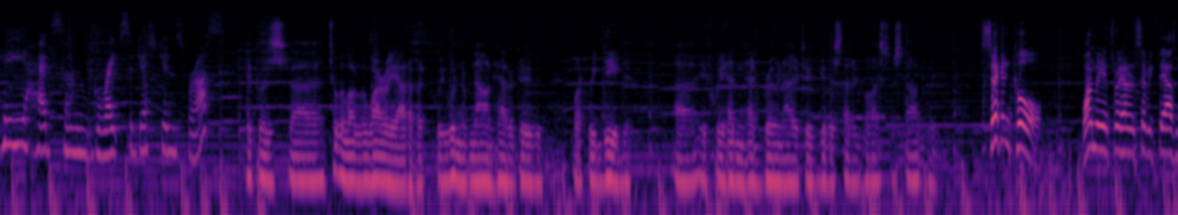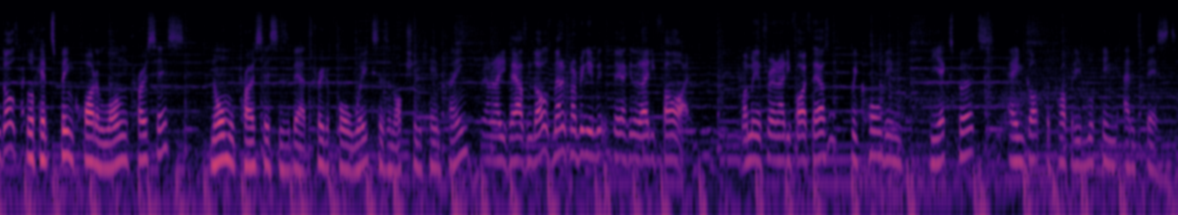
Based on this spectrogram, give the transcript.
He had some great suggestions for us. It was uh, took a lot of the worry out of it. We wouldn't have known how to do what we did uh, if we hadn't had Bruno to give us that advice to start with. Second call, $1,370,000. Look, it's been quite a long process. Normal process is about three to four weeks as an auction campaign. $380,000. Madam, can I bring you back in at 85? 1,385,000. We called in the experts and got the property looking at its best.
